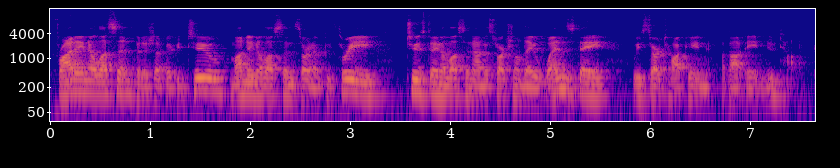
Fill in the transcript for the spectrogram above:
Friday no lesson, finish up MP2. Monday no lesson, start MP3. Tuesday no lesson, non-instructional day. Wednesday we start talking about a new topic.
